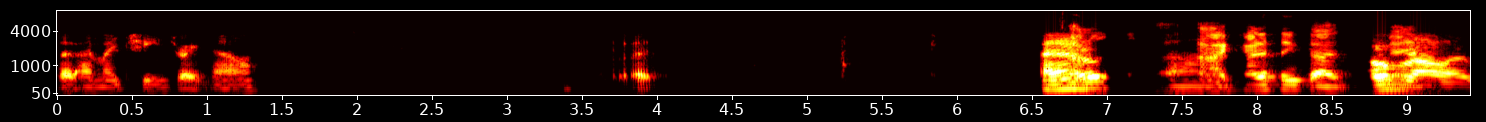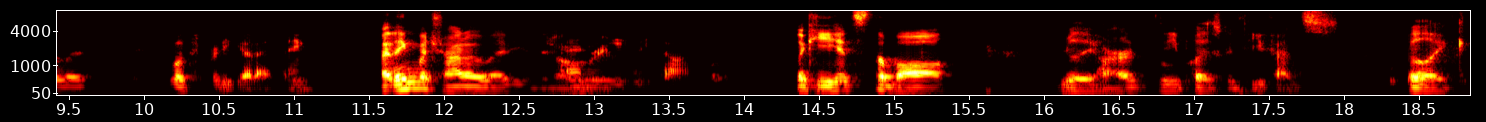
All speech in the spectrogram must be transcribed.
but I might change right now. I I don't know. don't. Um, I kind of think that Man- overall, our list looks pretty good. I think. I think Machado might be a bit Any, overrated. any? Like he hits the ball really hard and he plays good defense, but like,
